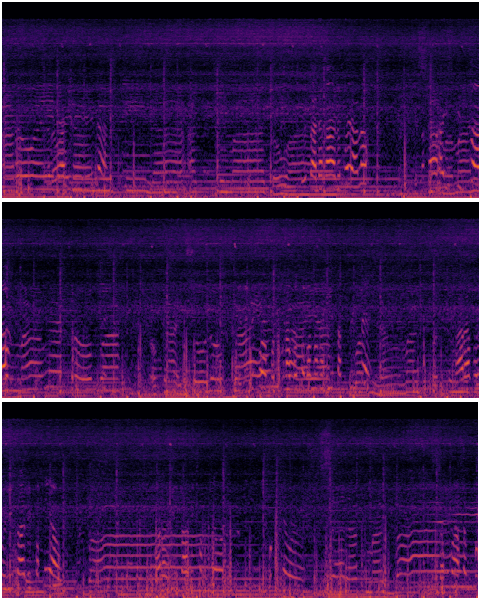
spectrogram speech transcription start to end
Dalawa hinihila. Puta, naka ano pa yan, ano? Naka high speed pa, oh. Kasi po, putok na putok ang mga hitang pinte. Para po hita ni Pacquiao. Para hita ni Pacquiao. Pacquiao. Sampa, sampa. Taas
